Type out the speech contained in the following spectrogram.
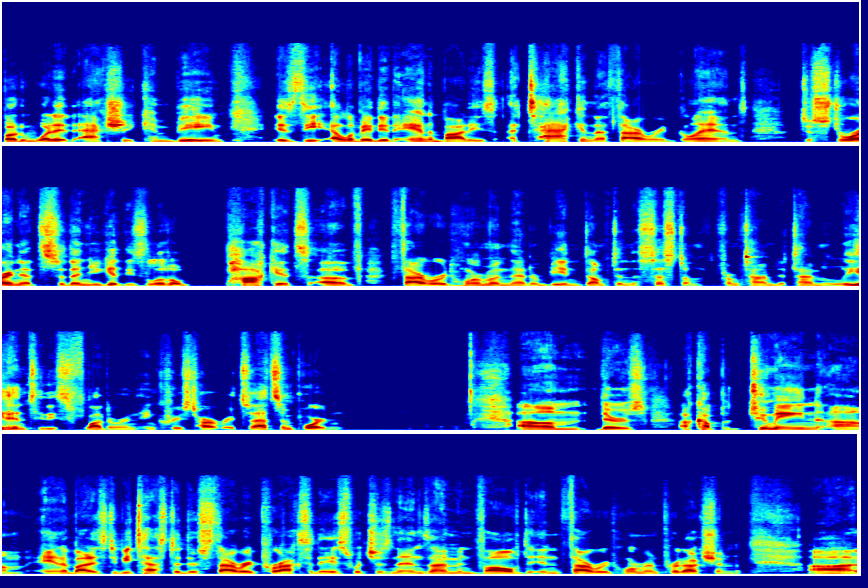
But mm-hmm. what it actually can be is the elevated antibodies attacking the thyroid gland, destroying it. So then you get these little pockets of thyroid hormone that are being dumped in the system from time to time, leading to these fluttering increased heart rate. So that's important. Um, there's a couple, two main um, antibodies to be tested. There's thyroid peroxidase, which is an enzyme involved in thyroid hormone production. Uh,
